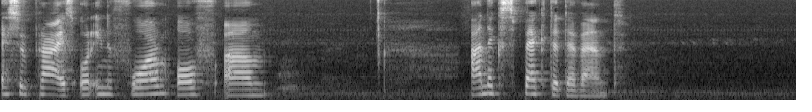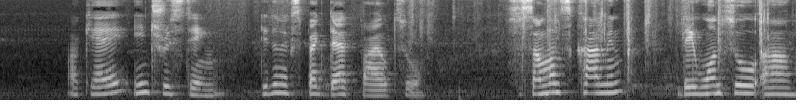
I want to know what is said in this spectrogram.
a surprise or in the form of um, unexpected event okay interesting. Didn't expect that pile too so someone's coming. They want to um,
